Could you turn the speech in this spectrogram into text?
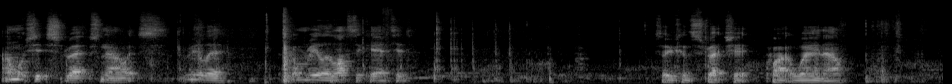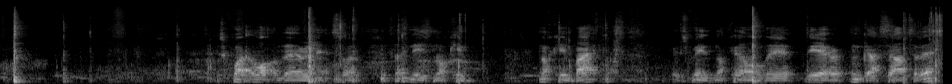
how much it's stretched now. It's really gone really elasticated. So you can stretch it quite a way now. There's quite a lot of air in it, so that needs knocking knocking back, which means knocking all the, the air and gas out of it.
